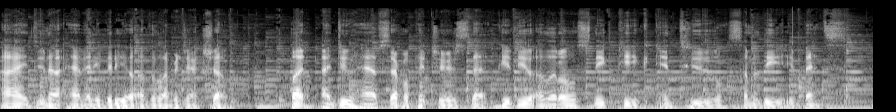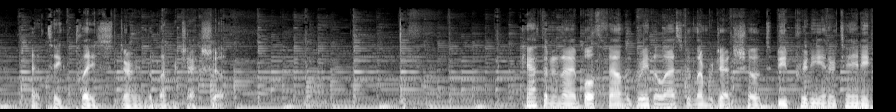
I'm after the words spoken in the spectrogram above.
I do not have any video of the Lumberjack Show. But I do have several pictures that give you a little sneak peek into some of the events that take place during the Lumberjack Show. Catherine and I both found the Great Alaskan Lumberjack Show to be pretty entertaining.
